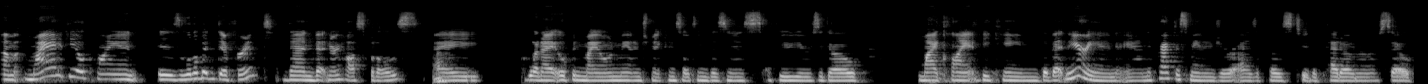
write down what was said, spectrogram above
Um, my ideal client is a little bit different than veterinary hospitals. Mm-hmm. I, when I opened my own management consulting business a few years ago, my client became the veterinarian and the practice manager as opposed to the pet owner. So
